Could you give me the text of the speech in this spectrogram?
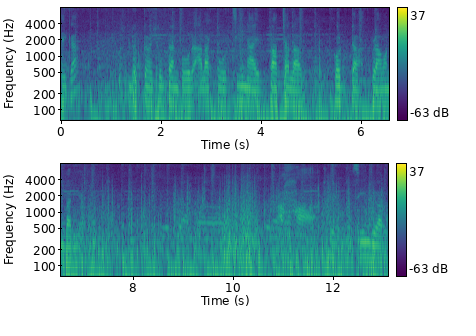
থেকে ঢুকতে হয় সুলতানপুর, আলাকপুর, চিনাই বাচ্চালাল কোড্ডা, ব্রাহ্মণবাড়িয়া। আহা সিএনজিওয়ালা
